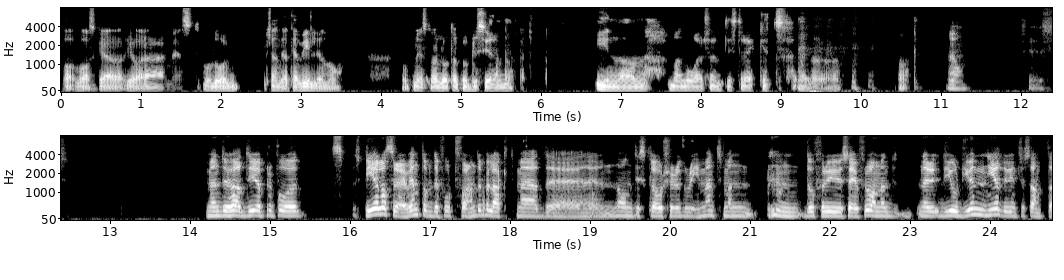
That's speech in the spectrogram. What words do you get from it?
Vad, vad, ska jag göra här mest? Och då kände jag att jag ville nog åtminstone låta publicera mig innan man når 50-strecket. Uh, ja. Ja, precis. Men du hade ju apropå spel och sådär, jag vet inte om det fortfarande är belagt med eh, non-disclosure agreement, men då får du ju säga ifrån. Men när, du gjorde ju en hel del intressanta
